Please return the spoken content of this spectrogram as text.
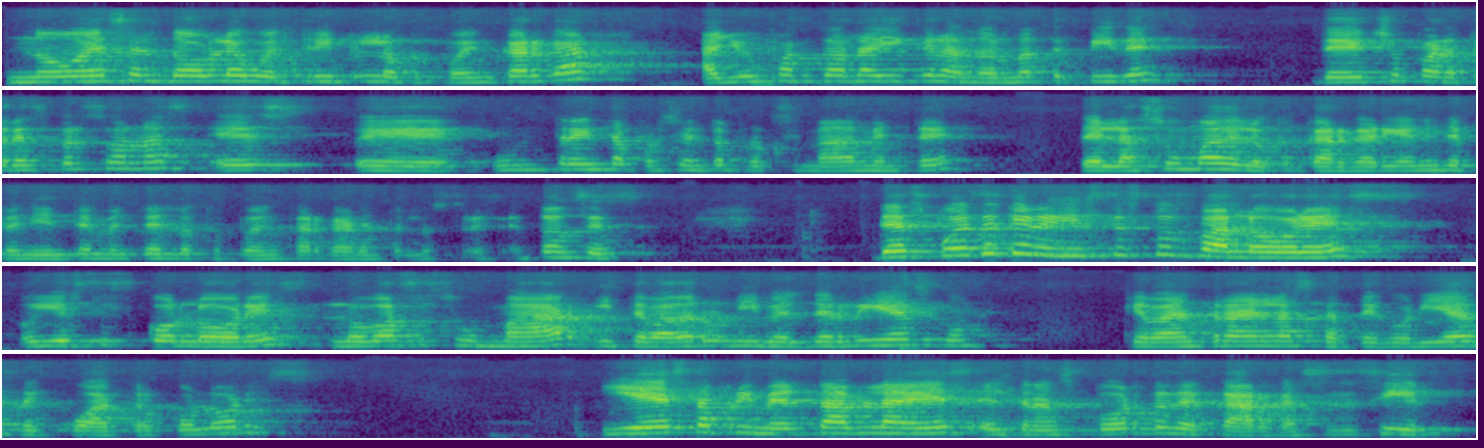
No es el doble o el triple lo que pueden cargar. Hay un factor ahí que la norma te pide. De hecho, para tres personas es eh, un 30% aproximadamente de la suma de lo que cargarían independientemente de lo que pueden cargar entre los tres. Entonces, después de que le diste estos valores y estos colores, lo vas a sumar y te va a dar un nivel de riesgo que va a entrar en las categorías de cuatro colores. Y esta primera tabla es el transporte de cargas, es decir,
